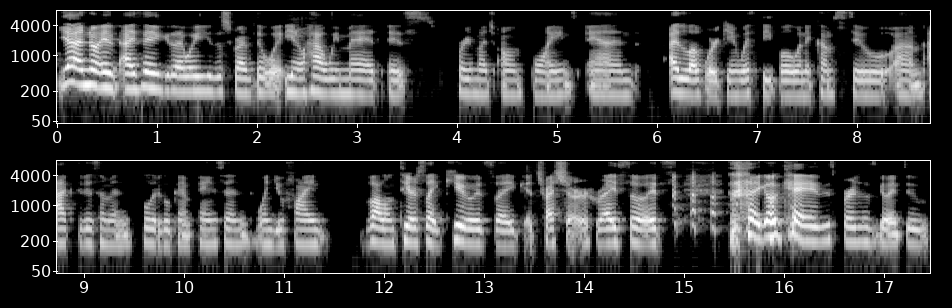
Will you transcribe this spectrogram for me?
yeah, no, I think the way you described the way, you know, how we met is pretty much on point. And I love working with people when it comes to um, activism and political campaigns. And when you find volunteers like you, it's like a treasure, right? So it's like, okay, this person is going to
